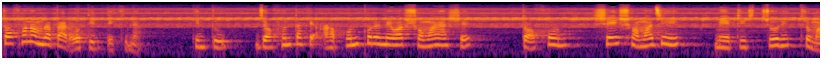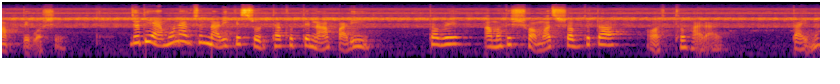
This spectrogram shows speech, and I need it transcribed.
তখন আমরা তার অতীত দেখি না। কিন্তু যখন তাকে আপন করে নেওয়ার সময় আসে, তখন সেই সমাজই মেয়েটির চরিত্র মাপতে বসে। যদি এমন একজন নারীকে শ্রদ্ধা করতে না পারি, তবে আমাদের সমাজ শব্দটা অর্থ হারায়, তাই না?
